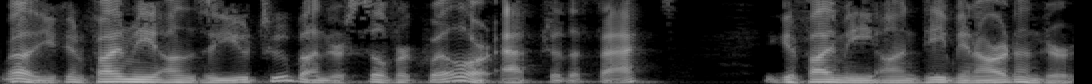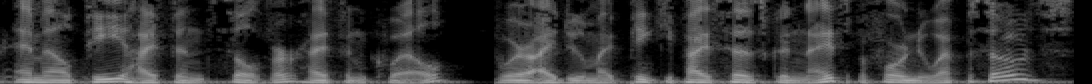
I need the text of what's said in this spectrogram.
Well, you can find me on the YouTube under Silver Quill or After the Fact. You can find me on DeviantArt under MLP hyphen Silver hyphen Quill, where I do my Pinkie Pie Says Good Nights before new episodes.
